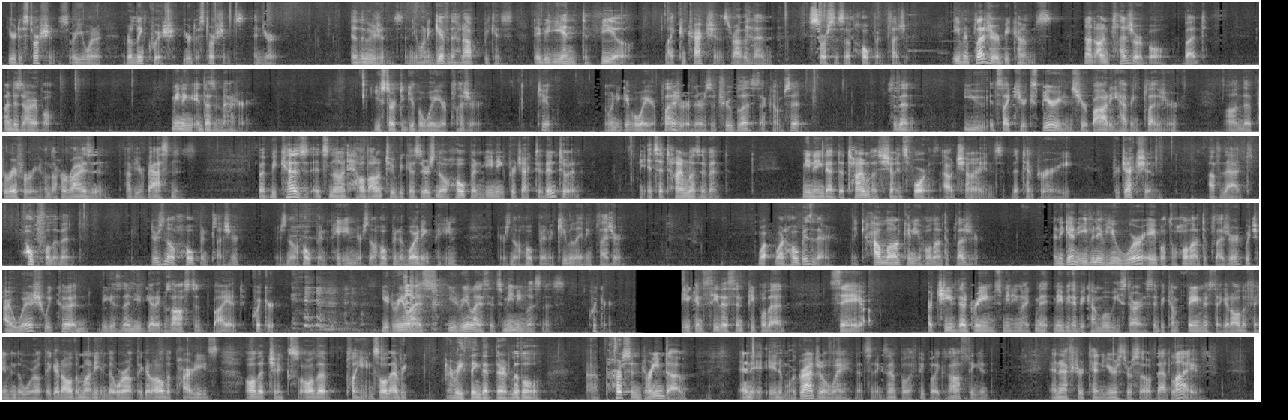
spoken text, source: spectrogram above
your distortions or you want to relinquish your distortions and your illusions. And you want to give that up because they begin to feel like contractions rather than sources of hope and pleasure even pleasure becomes not unpleasurable, but undesirable. Meaning it doesn't matter. You start to give away your pleasure too. And when you give away your pleasure, there's a true bliss that comes in. So then you, it's like you experience your body having pleasure on the periphery, on the horizon of your vastness. But because it's not held onto, because there's no hope and meaning projected into it, it's a timeless event, meaning that the timeless shines forth, outshines the temporary projection of that hopeful event. There's no hope in pleasure. There's no hope in pain. There's no hope in avoiding pain. There's no hope in accumulating pleasure. What, what hope is there? Like, how long can you hold on to pleasure? And again, even if you were able to hold on to pleasure, which I wish we could, because then you'd get exhausted by it quicker. you'd realize you'd realize its meaninglessness quicker. You can see this in people that say achieve their dreams, meaning like maybe they become movie stars, they become famous, they get all the fame in the world, they get all the money in the world, they get all the parties, all the chicks, all the planes, all the every everything that their little uh, person dreamed of. And in a more gradual way, that's an example of people exhausting it. And after 10 years or so of that life,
